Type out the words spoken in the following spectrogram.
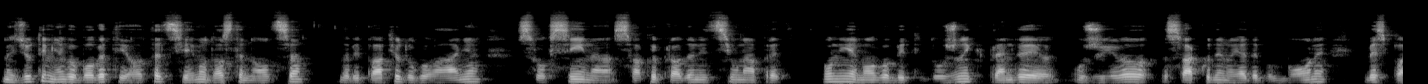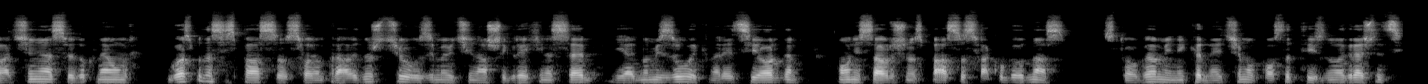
Međutim, njegov bogati otac je imao dosta novca da bi platio dugovanja svog sina svakoj prodavnici unapred. On nije mogao biti dužnik, premda je uživao da svakodnevno jede bombone bez plaćanja sve dok ne umre. Gospod nas je spasao svojom pravednošću, uzimajući naše grehe na sebe, jednom i uvek na reci Jordan. On je savršeno spasao svakoga od nas. Stoga mi nikad nećemo postati iznova grešnici,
